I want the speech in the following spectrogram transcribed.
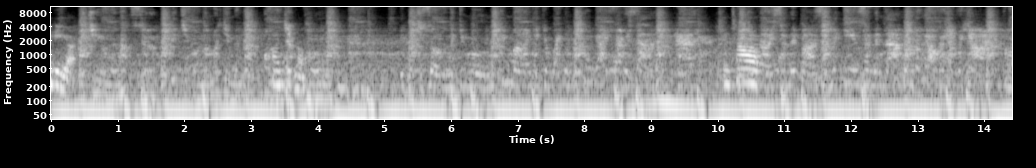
ไม่ดีอะคอนจิตหนาะฉันชอบอ๋อ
